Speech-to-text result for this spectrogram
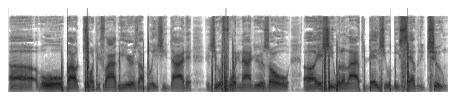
uh, oh, about 25 years, I believe. She died at, she was 49 years old. Uh, if she were alive today, she would be 72.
